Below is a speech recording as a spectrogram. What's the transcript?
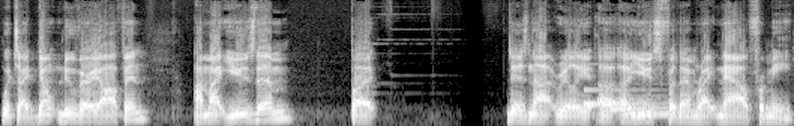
which I don't do very often, I might use them, but there's not really a, a use for them right now for me.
